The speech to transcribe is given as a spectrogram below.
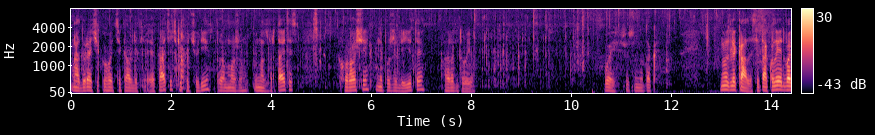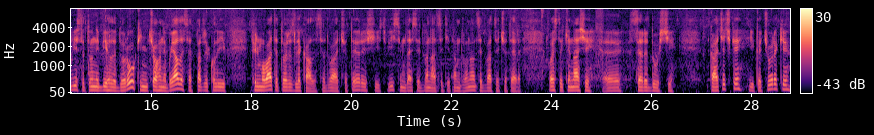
А, до речі, кого цікавлять е, качечки, качурі, можу, ну, звертайтесь. Хороші, не пожалієте, гарантую. Ой, щось воно так. Ну, злякалися. Так, коли я два віси, то вони бігли до рук і нічого не боялися, а тепер же, коли їх фільмувати, теж злякалися. 2, 4, 6, 8, 10, 12 і там 12, 24. Ось такі наші е, середущі качечки і качурики.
